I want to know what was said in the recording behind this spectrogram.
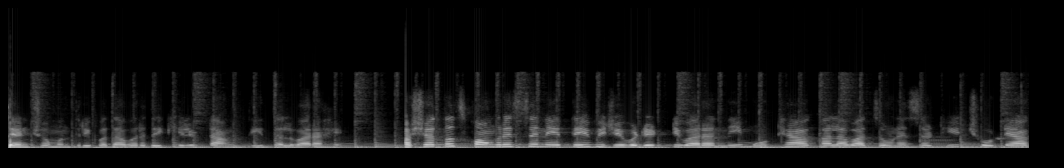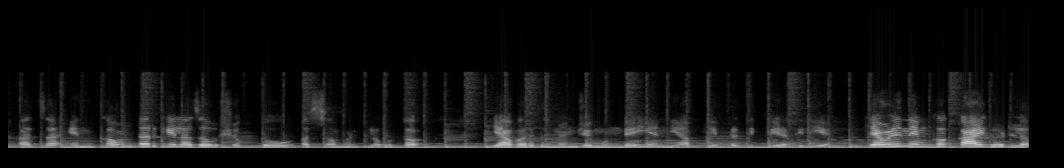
त्यांच्या मंत्रिपदावर देखील टांगती तलवार आहे. अशातच काँग्रेसचे नेते विजय वडेट्टीवारांनी मोठ्या आकाला वाचवण्यासाठी छोट्या आकाचा एन्काउंटर केला जाऊ शकतो असं म्हटलं होतं. यावर धनंजय मुंडे यांनी आपली प्रतिक्रिया दिली आहे. त्यावेळी नेमकं काय घडलं?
